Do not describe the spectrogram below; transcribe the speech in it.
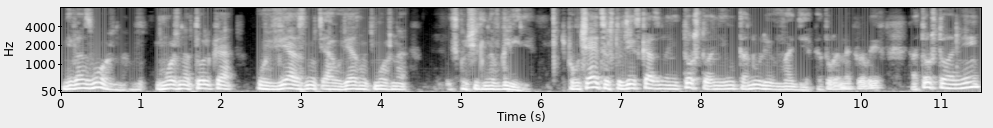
невозможно. Можно только увязнуть, а увязнуть можно исключительно в глине. Получается, что здесь сказано не то, что они утонули в воде, которая накрыла их, а то, что они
